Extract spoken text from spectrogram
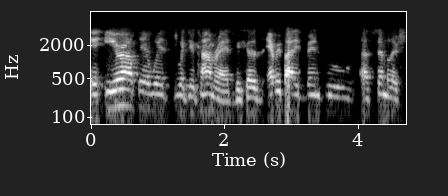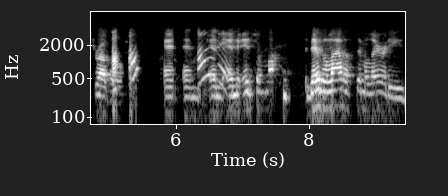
it, you're out there with with your comrades because everybody's been through a similar struggle, uh, oh. and and oh, and, and it's a lot. There's a lot of similarities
